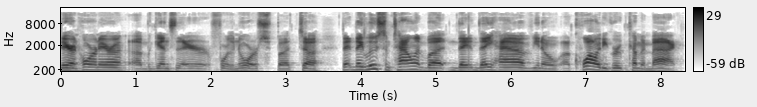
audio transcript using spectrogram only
Darrin Horn era uh, begins there for the Norse, but uh, they, they lose some talent, but they, they have, you know, a quality group coming back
